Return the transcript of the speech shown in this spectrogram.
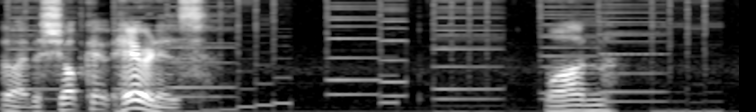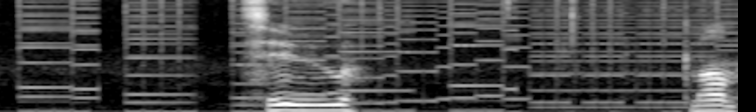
Like the shop cave. Here it is. One. Two. Come on.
